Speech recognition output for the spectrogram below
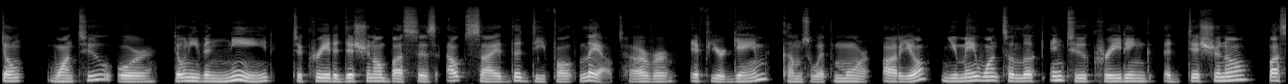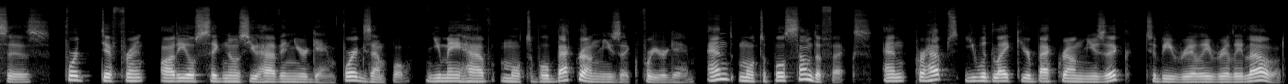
don't want to or don't even need to create additional buses outside the default layout. However, if your game comes with more audio, you may want to look into creating additional buses for different audio signals you have in your game. For example, you may have multiple background music for your game and multiple sound effects. And perhaps you would like your background music to be really, really loud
